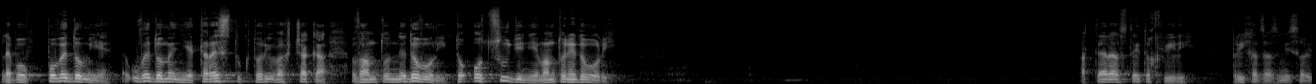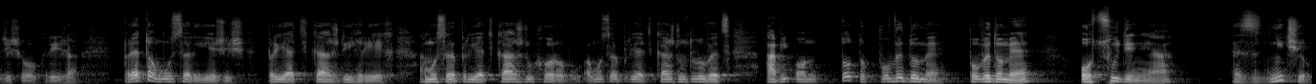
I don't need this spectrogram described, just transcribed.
Lebo povedomie, uvedomenie trestu, ktorý vás čaká, vám to nedovolí. To odsúdenie vám to nedovolí. A teraz v tejto chvíli prichádza zmysel Ježišovho kríža. Preto musel Ježiš prijať každý hriech a musel prijať každú chorobu a musel prijať každú zlú vec, aby on toto povedomé, povedomé odsúdenia zničil.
